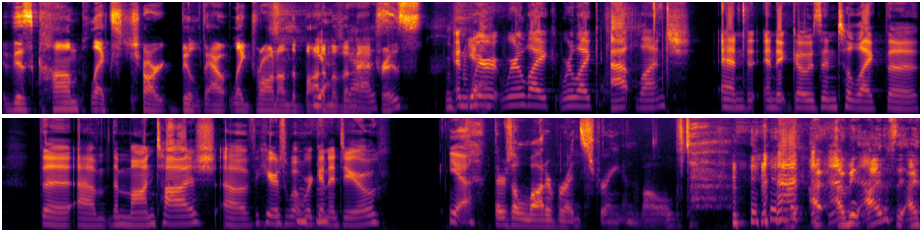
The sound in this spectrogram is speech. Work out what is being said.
this complex chart built out, like drawn on the bottom Yeah. of a Yes. mattress. and Yeah. we're we're like we're like at lunch and and it goes into like the the um the montage of here's what we're gonna do Yeah. There's a lot of red string involved. I, I mean, honestly, I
